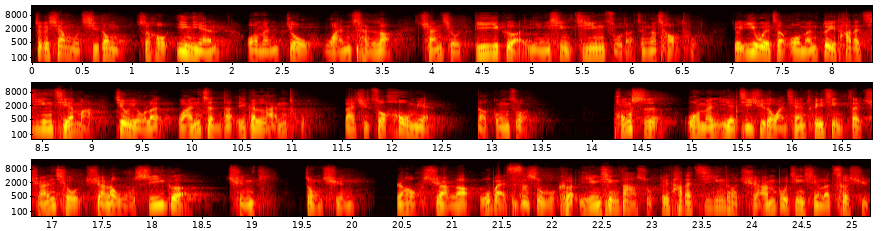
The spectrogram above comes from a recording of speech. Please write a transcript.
这个项目启动之后一年，我们就完成了全球第一个银杏基因组的整个草图。就意味着我们对它的基因解码就有了完整的一个蓝图来去做后面的工作，同时我们也继续的往前推进，在全球选了五十一个群体种群，然后选了五百四十五棵银杏大树，对它的基因的全部进行了测序。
